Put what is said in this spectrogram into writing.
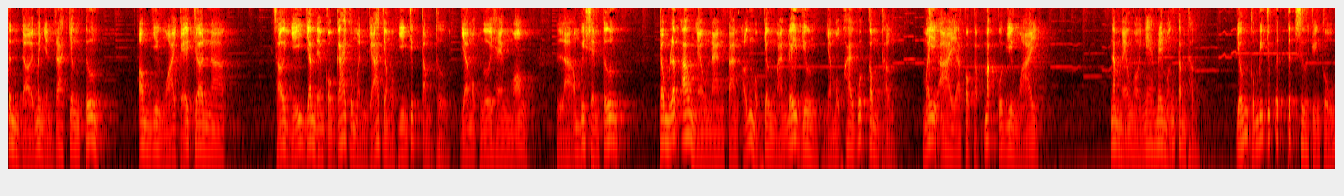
tinh đời mới nhìn ra chân tương Ông viên ngoại kể trên à, Sợ Sở dĩ dám đem con gái của mình gả cho một viên chức tầm thường Và một người hèn mọn Là ông biết xem tương trong lớp áo nghèo nàn tàn ẩn một chân mạng đế dương Và một khai quốc công thần. Mấy ai à, có cặp mắt của viên ngoại. Năm mẹo ngồi nghe mê mẩn tâm thần. Vốn cũng biết chút ít tích xưa chuyện cũ,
